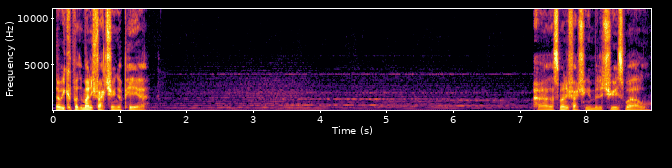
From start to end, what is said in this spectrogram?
So we could put the manufacturing up here. Uh, that's manufacturing and military as well.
